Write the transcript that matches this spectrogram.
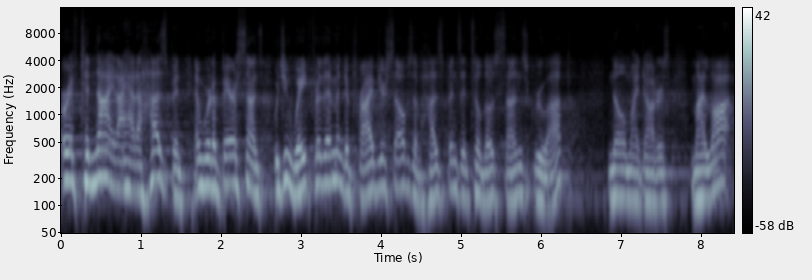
or if tonight I had a husband and were to bear sons, would you wait for them and deprive yourselves of husbands until those sons grew up? No, my daughters, my lot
